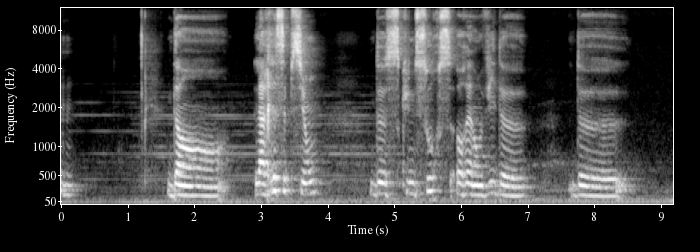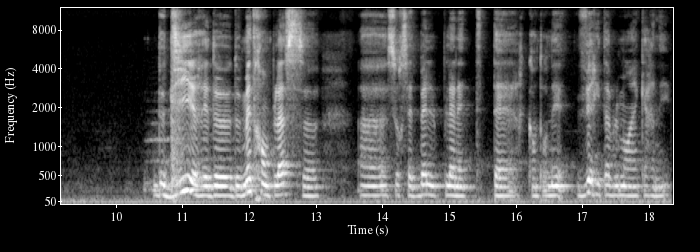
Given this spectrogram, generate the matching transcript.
dans la réception de ce qu'une source aurait envie de, de, de dire et de, mettre en place euh, euh, sur cette belle planète Terre quand on est véritablement incarné.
